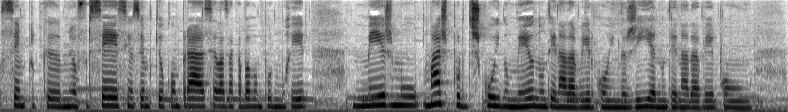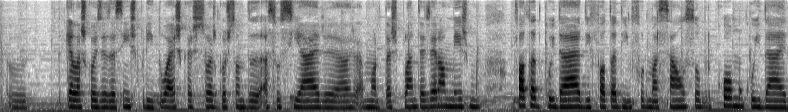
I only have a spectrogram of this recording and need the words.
sempre que me oferecessem ou sempre que eu comprasse, elas acabavam por morrer, mesmo mais por descuido meu, não tem nada a ver com energia, não tem nada a ver com uh, aquelas coisas assim espirituais que as pessoas gostam de associar à morte das plantas, eram mesmo falta de cuidado e falta de informação sobre como cuidar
